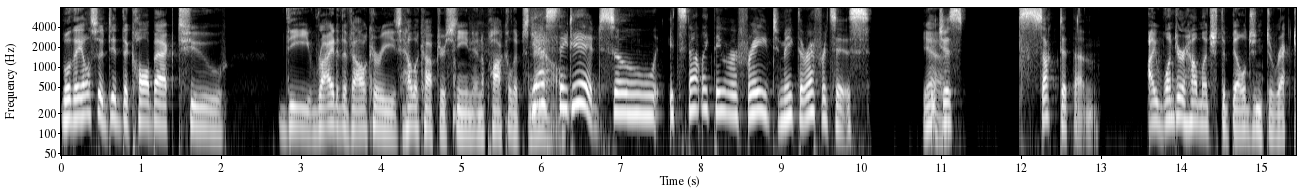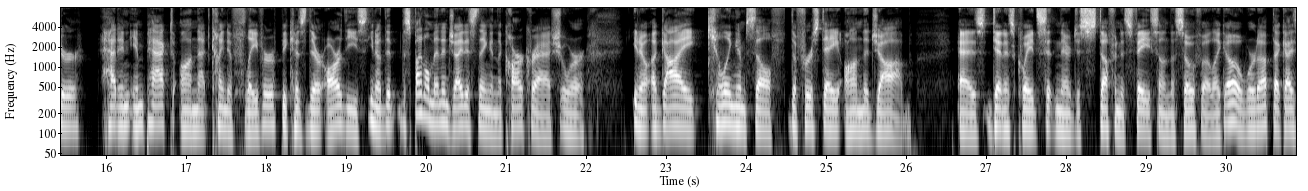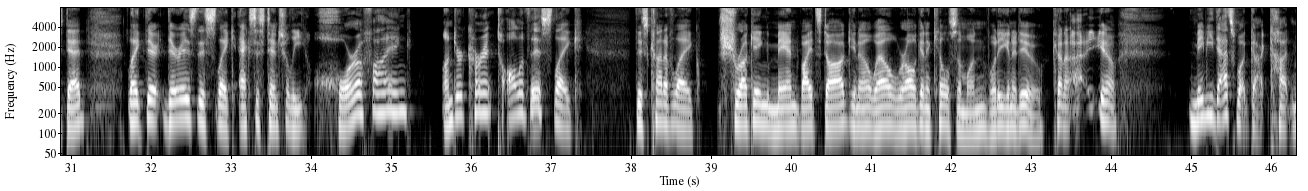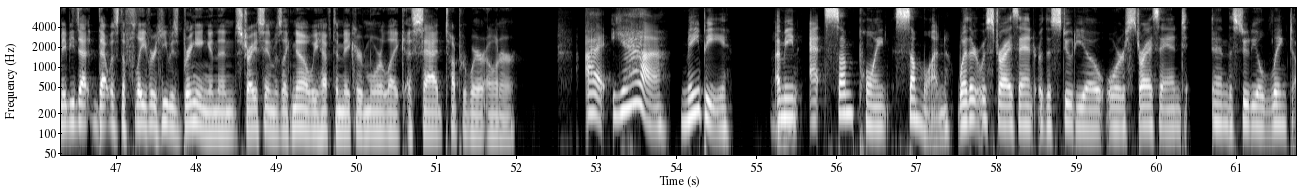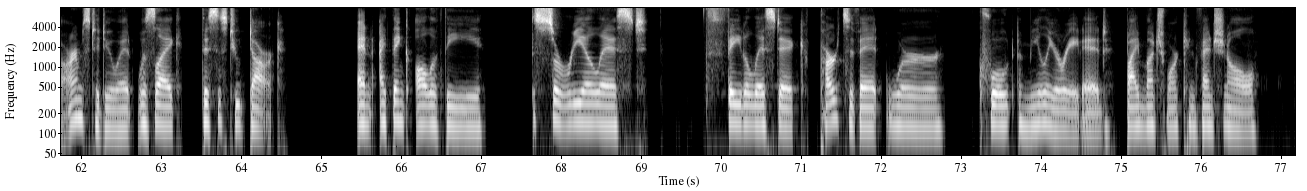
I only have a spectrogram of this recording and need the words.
Well, they also did the callback to the Ride of the Valkyries helicopter scene in Apocalypse Now. Yes, they did. So it's not like they were afraid to make the references. Yeah. They just sucked at them. I wonder how much the Belgian director had an impact on that kind of flavor because there are these, you know, the, the spinal meningitis thing in the car crash or, you know, a guy killing himself the first day on the job as Dennis Quaid's sitting there just stuffing his face on the sofa, like, oh, word up, that guy's dead. Like there there is this like existentially horrifying undercurrent to all of this. Like this kind of like shrugging man bites dog, you know, well, we're all to kill someone. What are you to do? Kind of, uh, you know, maybe that's what got cut. Maybe that that was the flavor he was bringing. And then Streisand was like, no, we have to make her more like a sad Tupperware owner. I yeah, maybe. I mean, at some point, someone, whether it was Streisand or the studio or Streisand and the studio linked arms to do it, was like, this is too dark. And I think all of the surrealist, fatalistic parts of it were, quote, ameliorated by much more conventional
